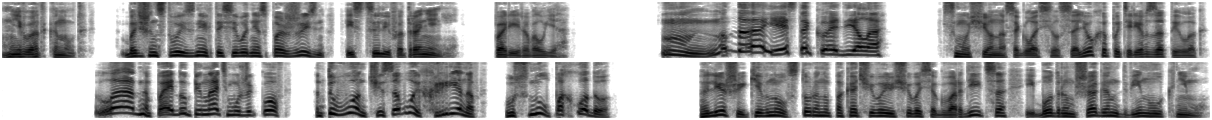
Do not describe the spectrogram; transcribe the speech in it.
Не воткнут. Большинству из них ты сегодня спас жизнь, исцелив от ранений, — парировал я. «М, «Ну да, есть такое дело», — смущенно согласился Леха, потеряв затылок. «Ладно, пойду пинать мужиков. То вон, часовой хренов, уснул походу». Леший кивнул в сторону покачивающегося гвардейца и бодрым шагом двинул к нему.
